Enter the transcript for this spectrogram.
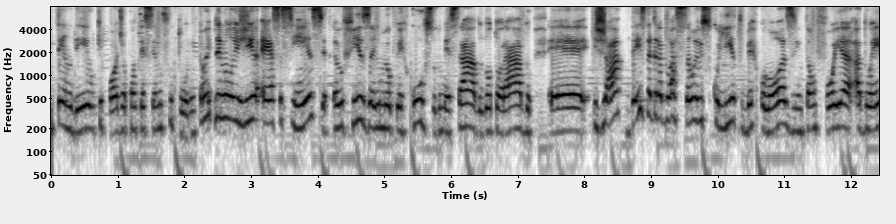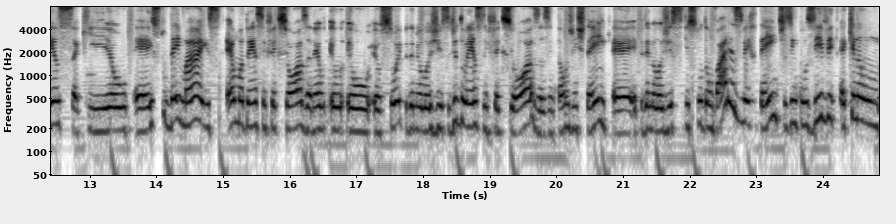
Entender o que pode acontecer no futuro. Então, a epidemiologia é essa ciência. Eu fiz aí o meu percurso do mestrado, doutorado, é, já desde a graduação eu escolhi a tuberculose, então foi a, a doença que eu é, estudei mais. É uma doença infecciosa, né? Eu, eu, eu, sou epidemiologista de doenças infecciosas, então a gente tem é, epidemiologistas que estudam várias vertentes, inclusive é, que não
